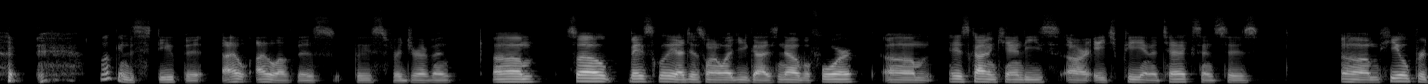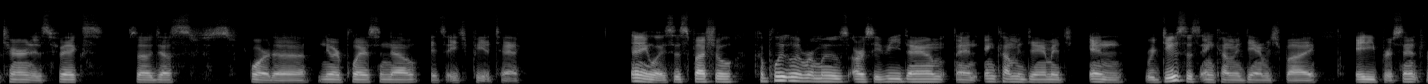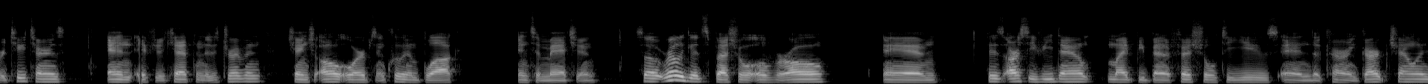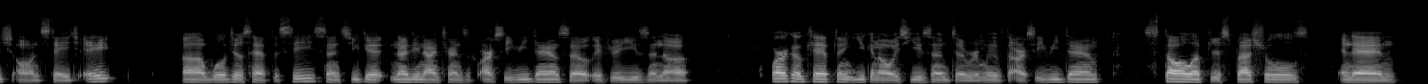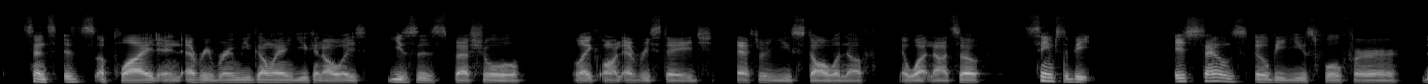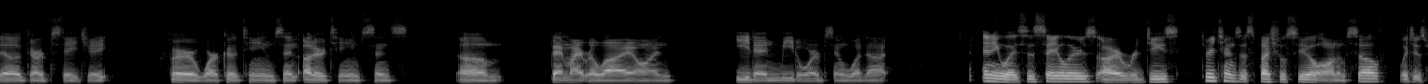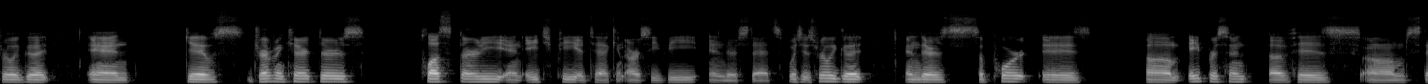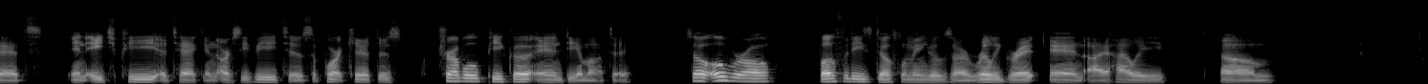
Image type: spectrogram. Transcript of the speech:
fucking stupid. I I love this boost for driven. Um, so basically, I just want to let you guys know before um, his cotton candies are HP and attack since his um, heal per turn is fixed. So just for the newer players to know, it's HP attack. Anyways, his special completely removes RCV dam and incoming damage and reduces incoming damage by 80% for two turns and if your captain is driven, change all orbs, including block, into matching. So really good special overall, and his RCV down might be beneficial to use in the current GARP challenge on stage 8. Uh, we'll just have to see since you get 99 turns of RCV down, so if you're using a Orko captain, you can always use them to remove the RCV down, stall up your specials, and then since it's applied in every room you go in, you can always use this special like on every stage after you stall enough and whatnot. So seems to be it sounds it'll be useful for the GARP stage 8 for Worko teams and other teams since um, that might rely on Eden meat orbs and whatnot. Anyways, the sailors are reduced three turns of special seal on himself, which is really good. And gives driven characters plus 30 and HP, attack, and RCV in their stats, which is really good. And their support is um, 8% of his um, stats in HP, attack, and RCV to support characters Trebol, Pica, and Diamante. So overall, both of these Doflamingos are really great, and I highly um,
